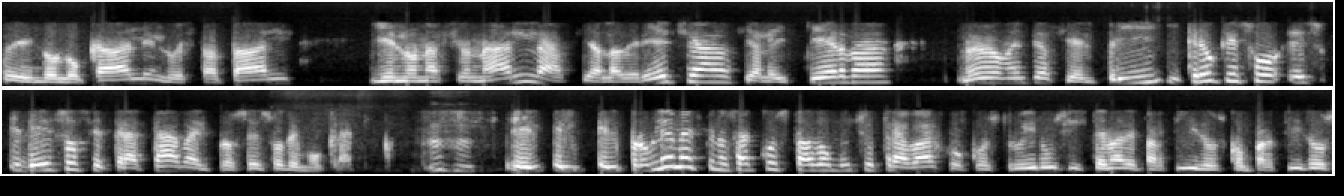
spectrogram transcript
en lo local, en lo estatal, y en lo nacional hacia la derecha, hacia la izquierda, nuevamente hacia el PRI, y creo que eso es de eso se trataba el proceso democrático. el, el, el, problema es que nos ha costado mucho trabajo construir un sistema de partidos con partidos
